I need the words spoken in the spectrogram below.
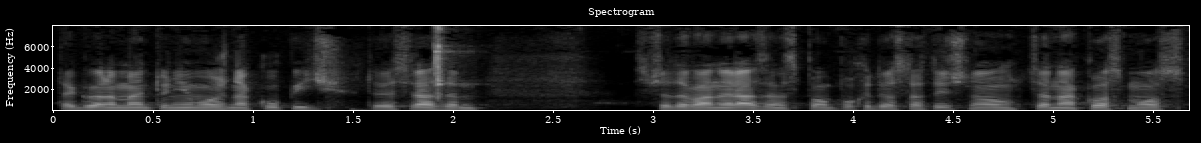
Tego elementu nie można kupić. To jest razem sprzedawany razem z pompą hydrostatyczną. Cena kosmos.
